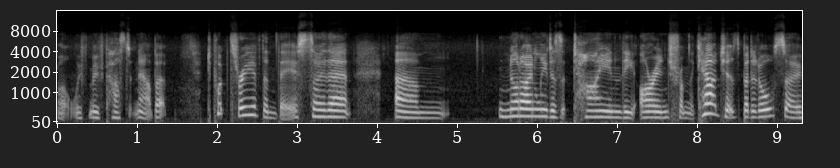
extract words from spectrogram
well, we've moved past it now, but to put three of them there so that um, not only does it tie in the orange from the couches, but it also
